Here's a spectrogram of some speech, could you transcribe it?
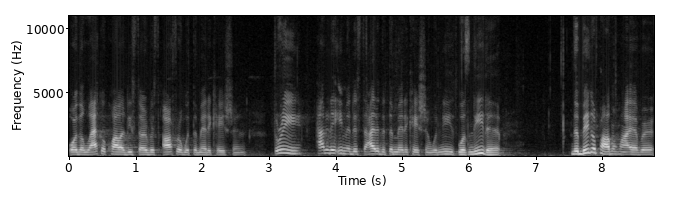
or the lack of quality service offered with the medication. Three, how did they even decide that the medication need, was needed? The bigger problem, however,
